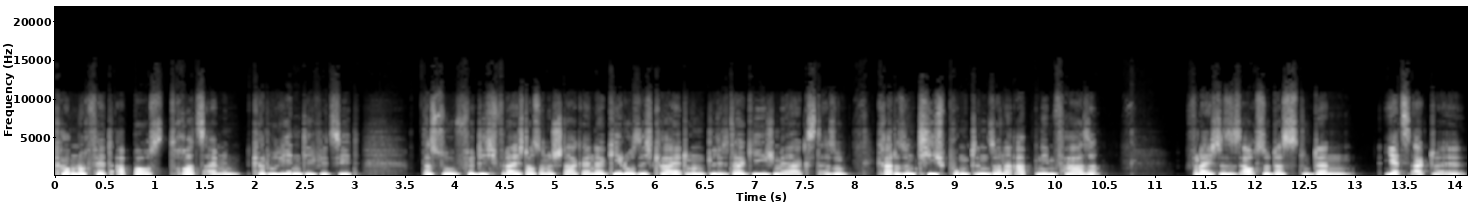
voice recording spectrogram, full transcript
kaum noch Fett abbaust, trotz einem Kaloriendefizit, dass du für dich vielleicht auch so eine starke Energielosigkeit und Lethargie merkst, also gerade so ein Tiefpunkt in so einer Abnehmphase. Vielleicht ist es auch so, dass du dann jetzt aktuell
